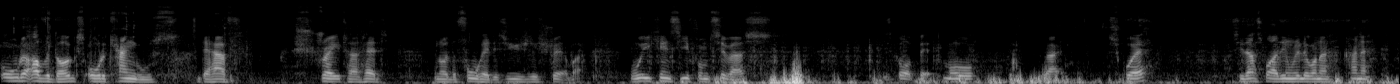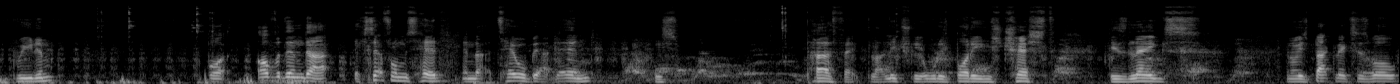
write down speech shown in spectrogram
All the other dogs, all the Kangals, they have straighter head. You know, the forehead is usually straighter. But what you can see from Sivas, he's got a bit more like square. See, that's why I didn't really want to kind of breed him. But other than that, except from his head and that tail bit at the end, he's perfect. Like literally all his body, his chest, his legs, you know, his back legs as well.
